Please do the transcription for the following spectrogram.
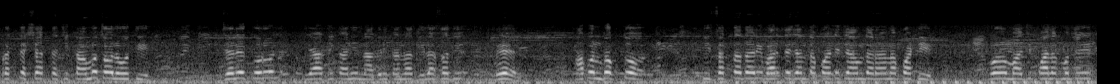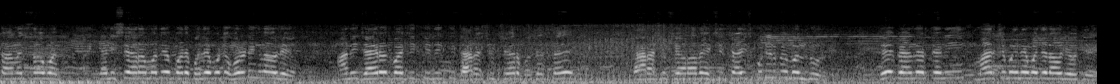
प्रत्यक्षात त्याची कामं चालू होतील जेणेकरून या ठिकाणी नागरिकांना दिलासा दि मिळेल. आपण बघतो की सत्ताधारी भारतीय जनता पार्टीचे आमदार राणा पाटील व माजी पालकमंत्री तानाजी सावंत यांनी शहरामध्ये बडे भले मोठे होर्डिंग लावले. आणि जाहिरातबाजी केली की धाराशिव शहर बदलत आहे धाराशिव शहराला एकशे चाळीस कोटी रुपये मंजूर. हे बॅनर त्यांनी मार्च महिन्यामध्ये लावले होते.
